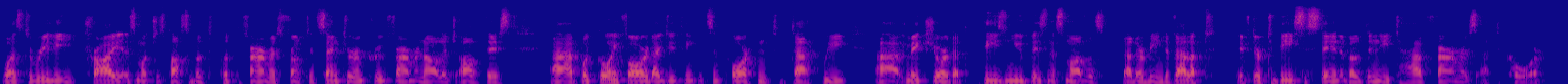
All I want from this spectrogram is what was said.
was to really try as much as possible to put the farmers front and center, improve farmer knowledge of this. Uh, but going forward, I do think it's important that we uh, make sure that these new business models that are being developed, if they're to be sustainable, they need to have farmers at the core.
